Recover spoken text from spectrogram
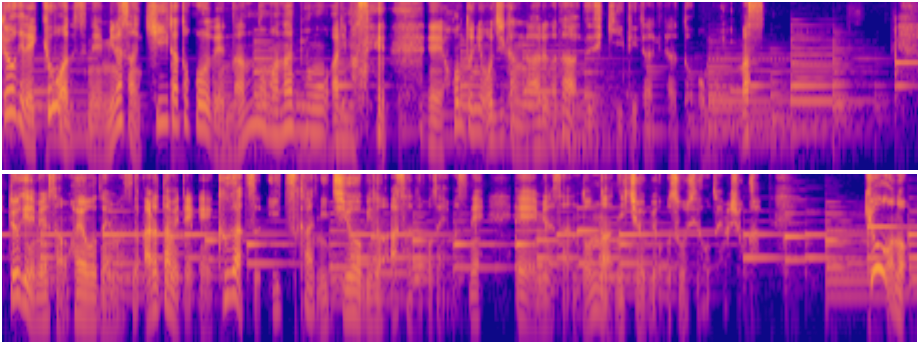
というわけで今日はですね、皆さん聞いたところで何の学びもありません。えー本当にお時間がある方はぜひ聞いていただけたらと思います。というわけで皆さんおはようございます。改めて、え9月5日日曜日の朝でございますね。えー皆さんどんな日曜日をお過ごしでございましょうか。今日の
